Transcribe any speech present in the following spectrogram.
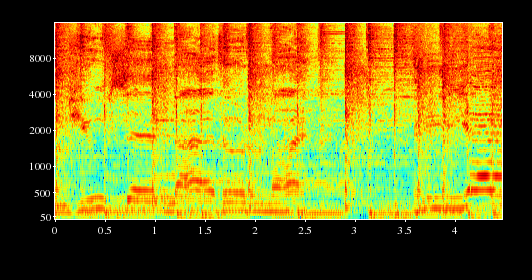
and you said neither am I. And yet.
